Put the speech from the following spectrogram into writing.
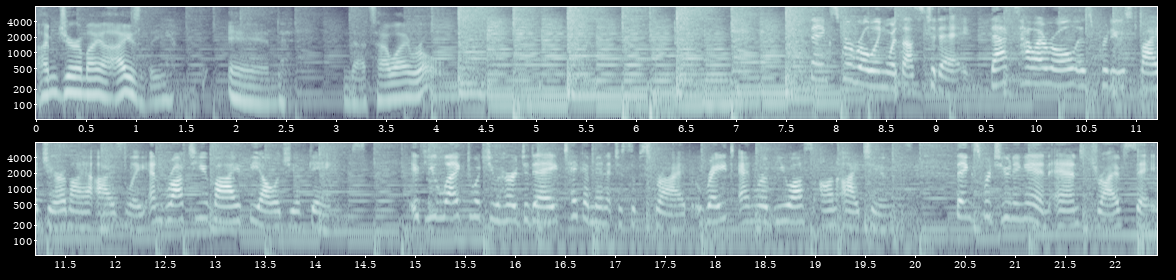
i'm jeremiah isley and that's how i roll Thanks for rolling with us today. That's How I Roll is produced by Jeremiah Isley and brought to you by Theology of Games. If you liked what you heard today, take a minute to subscribe, rate, and review us on iTunes. Thanks for tuning in and drive safe.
